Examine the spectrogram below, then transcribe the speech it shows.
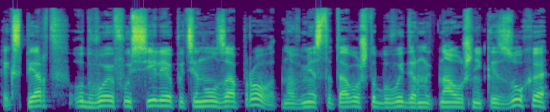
Эксперт, удвоив усилия, потянул за провод, но вместо того, чтобы выдернуть наушник из уха,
